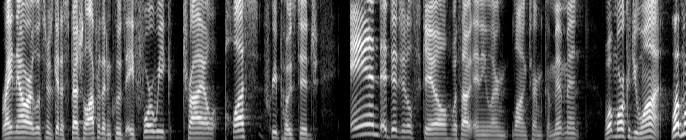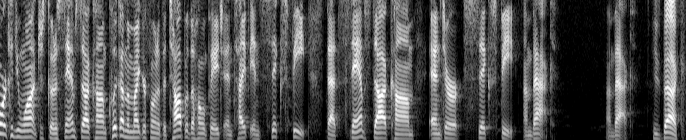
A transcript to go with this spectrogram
Right now, our listeners get a special offer that includes a four week trial plus free postage and a digital scale without any long term commitment. What more could you want? What more could you want? Just go to stamps.com, click on the microphone at the top of the homepage, and type in six feet. That's stamps.com, enter six feet. I'm back. I'm back. He's back.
